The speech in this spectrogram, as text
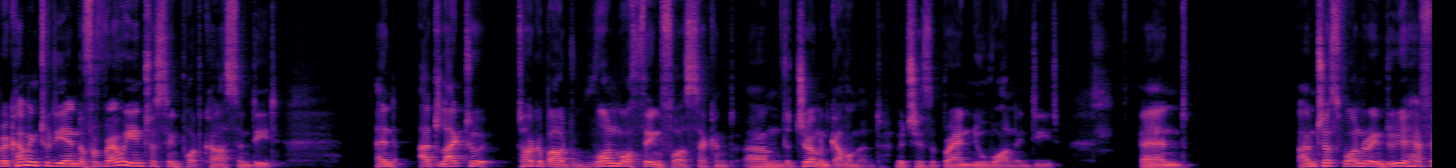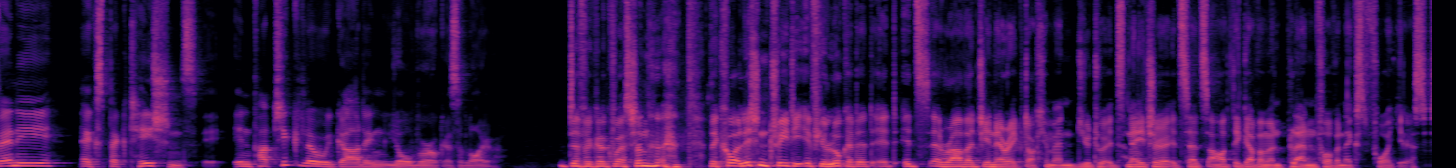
we're coming to the end of a very interesting podcast indeed. And I'd like to talk about one more thing for a second um, the German government, which is a brand new one indeed. And I'm just wondering do you have any expectations in particular regarding your work as a lawyer? Difficult question. the coalition treaty, if you look at it, it, it's a rather generic document due to its nature. It sets out the government plan for the next four years.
